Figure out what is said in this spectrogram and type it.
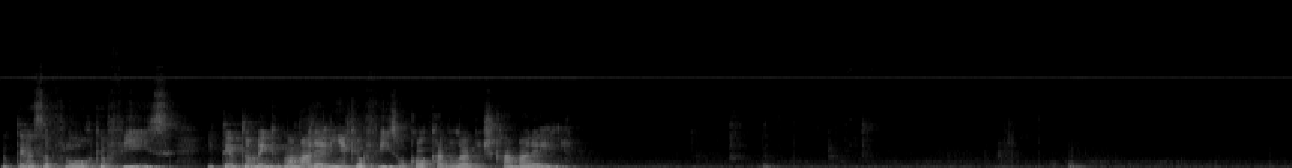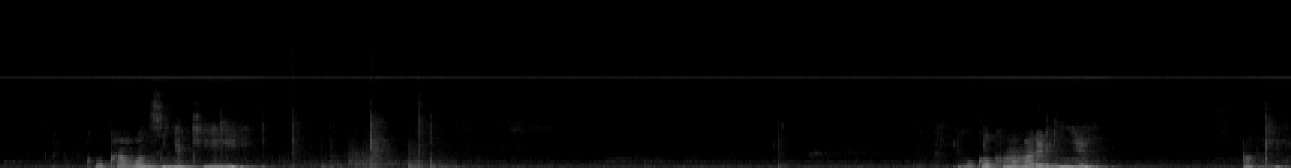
Eu tenho essa flor que eu fiz e tenho também uma amarelinha que eu fiz. Vou colocar do lado de cá a amarelinha. Vou colocar a rosinha aqui. E vou colocar uma amarelinha aqui.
